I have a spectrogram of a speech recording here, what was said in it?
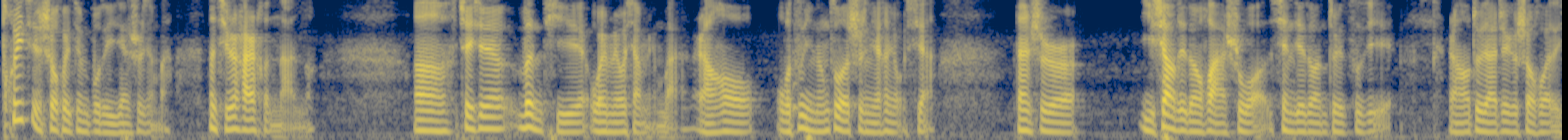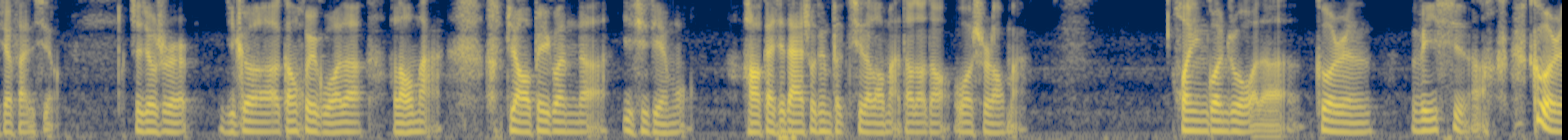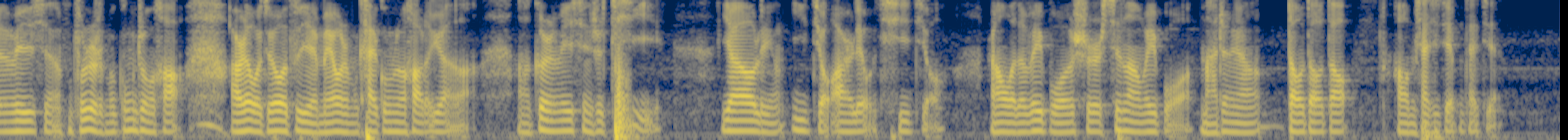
推进社会进步的一件事情吧。那其实还是很难的。嗯，这些问题我也没有想明白，然后我自己能做的事情也很有限。但是，以上这段话是我现阶段对自己，然后对待这个社会的一些反省。这就是一个刚回国的老马比较悲观的一期节目。好，感谢大家收听本期的老马叨叨叨，我是老马，欢迎关注我的个人。微信啊，个人微信不是什么公众号，而且我觉得我自己也没有什么开公众号的愿望啊。个人微信是 t 幺幺零一九二六七九，然后我的微博是新浪微博马正阳叨叨叨。好，我们下期节目再见。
